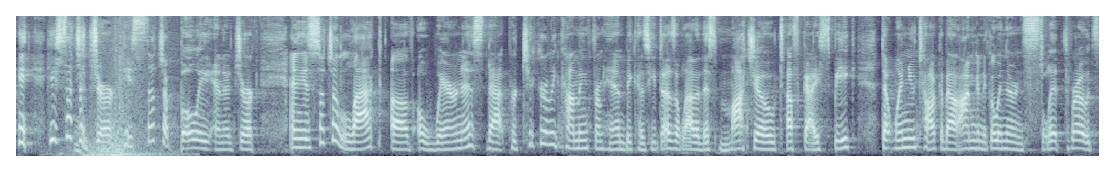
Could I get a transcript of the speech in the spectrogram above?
He's such a jerk. He's such a bully and a jerk. And he has such a lack of awareness that, particularly coming from him, because he does a lot of this macho, tough guy speak, that when you talk about, I'm going to go in there and slit throats,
